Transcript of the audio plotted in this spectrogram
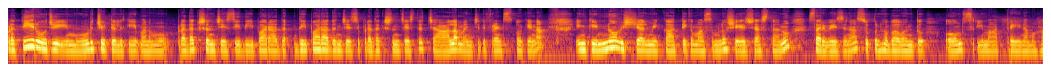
ప్రతిరోజు ఈ మూడు చెట్టులకి మనము ప్రదక్షిణ చేసి దీపారాధన దీపారాధన చేసి ప్రదక్షిణ చేస్తే చాలా మంచిది ఫ్రెండ్స్ ఓకేనా? ఇంకెన్నో విషయాలు మీకు కార్తీక మాసంలో షేర్ చేస్తాను. సర్వేజన సుఖనుభవంతు ఓం శ్రీమాత్రే నమః.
